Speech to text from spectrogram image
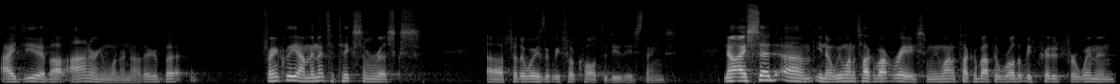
idea about honoring one another, but frankly, I'm in it to take some risks uh, for the ways that we feel called to do these things. Now, I said, um, you know, we want to talk about race and we want to talk about the world that we've created for women.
